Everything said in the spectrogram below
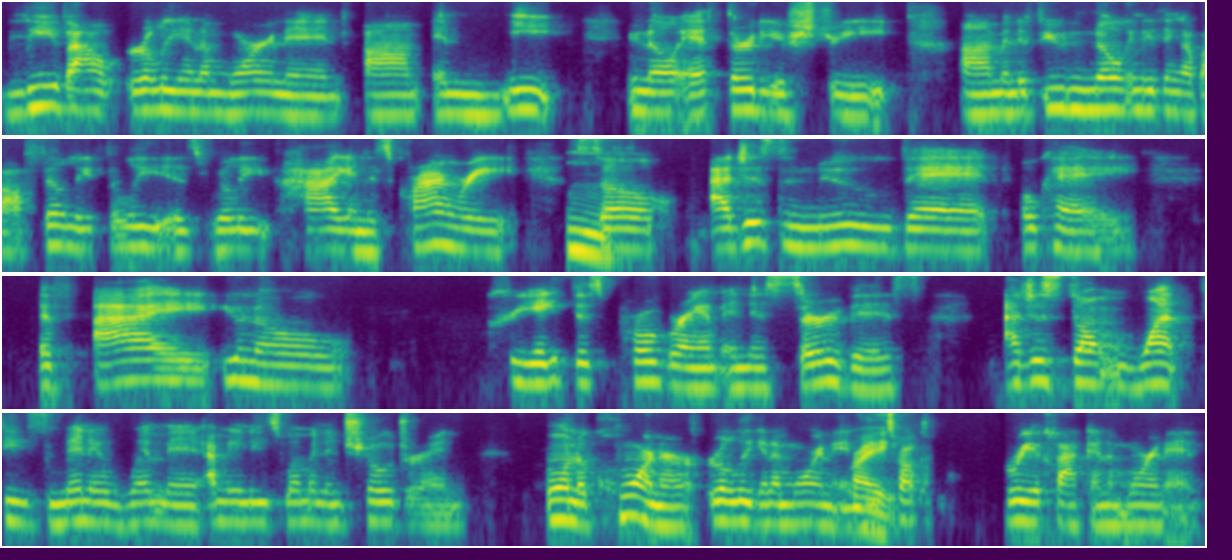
leave out early in the morning um, and meet, you know, at 30th Street. Um, and if you know anything about Philly, Philly is really high in its crime rate. Mm. So I just knew that, okay, if I, you know, create this program and this service, I just don't want these men and women, I mean, these women and children on a corner early in the morning. Right. Talk three o'clock in the morning.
